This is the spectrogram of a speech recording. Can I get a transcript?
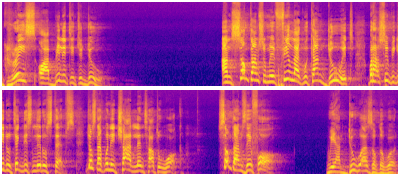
grace or ability to do. And sometimes we may feel like we can't do it, but as we begin to take these little steps, just like when a child learns how to walk, Sometimes they fall. We are doers of the word.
